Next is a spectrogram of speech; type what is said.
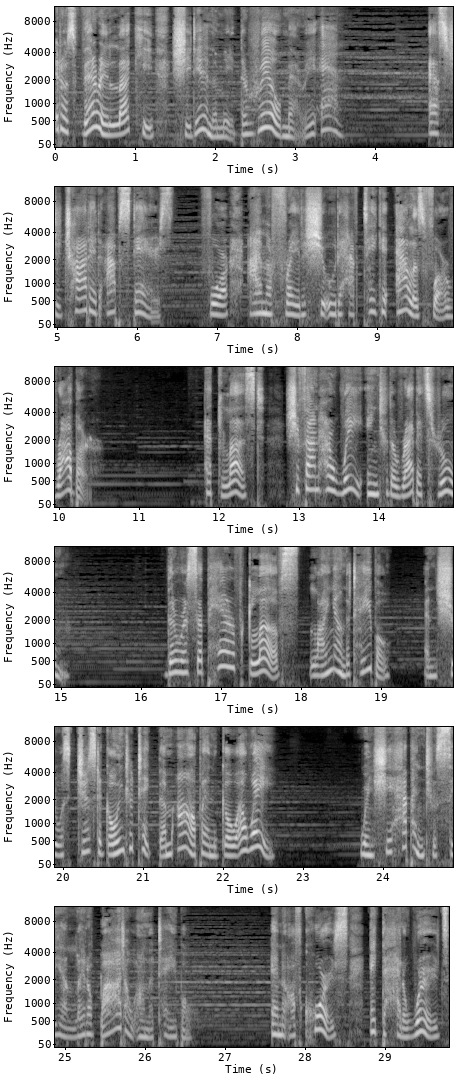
it was very lucky she didn't meet the real Mary Ann. As she trotted upstairs, for I'm afraid she would have taken Alice for a robber. At last, she found her way into the rabbit's room. There was a pair of gloves lying on the table, and she was just going to take them up and go away when she happened to see a little bottle on the table. And of course, it had words,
